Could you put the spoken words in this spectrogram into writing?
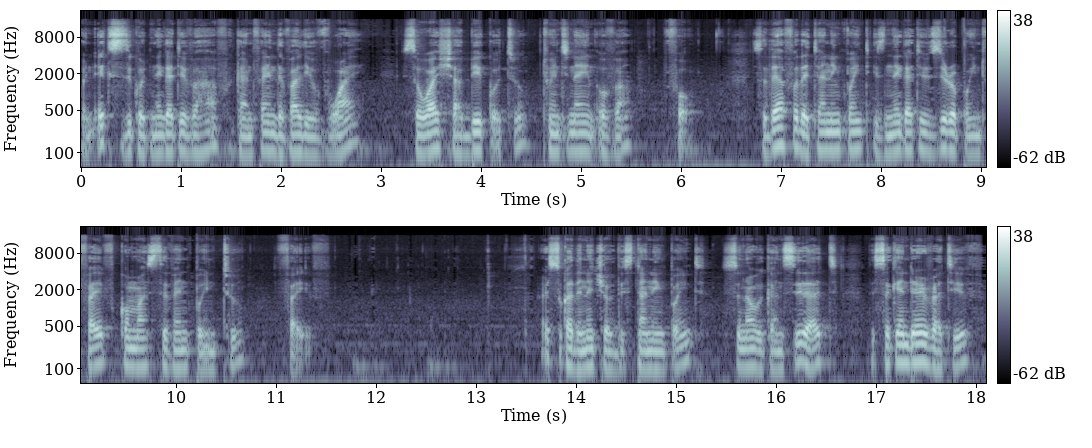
when x is equal to negative a half, we can find the value of y. So y shall be equal to 29 over 4. So therefore the turning point is negative 0.5 comma 7.25. Let's look at the nature of this turning point. So now we can see that the second derivative,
